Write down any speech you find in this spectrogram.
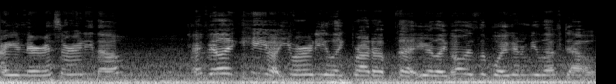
Are you nervous already though? I feel like he you already like brought up that you're like, oh, is the boy gonna be left out?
